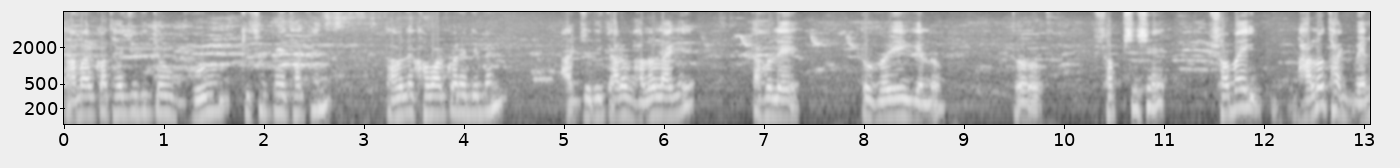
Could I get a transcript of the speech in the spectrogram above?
তো আমার কথায় যদি কেউ ভুল কিছু পেয়ে থাকেন তাহলে ক্ষমা করে দিবেন। আর যদি কারও ভালো লাগে তাহলে তো হয়েই গেল। তো সবশেষে সবাই ভালো থাকবেন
